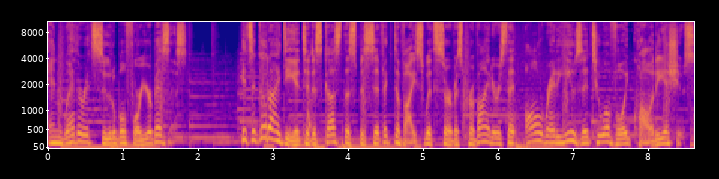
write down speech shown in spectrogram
and whether it's suitable for your business. It's a good idea to discuss the specific device with service providers that already use it to avoid quality issues.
